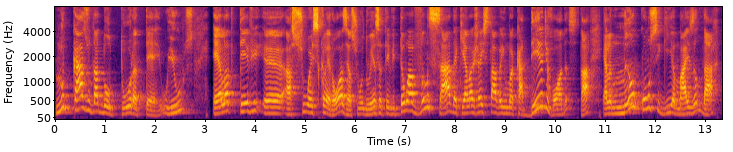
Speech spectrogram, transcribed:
No caso da doutora Terry Wills, ela teve é, a sua esclerose, a sua doença teve tão avançada que ela já estava em uma cadeira de rodas, tá? Ela não conseguia mais andar.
